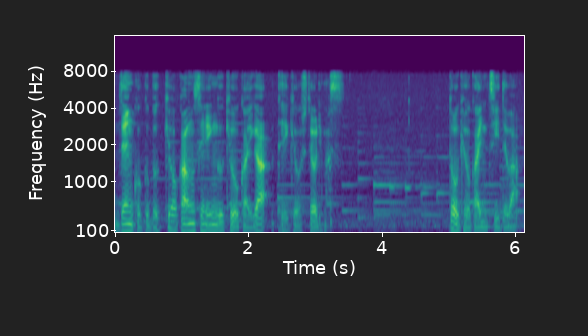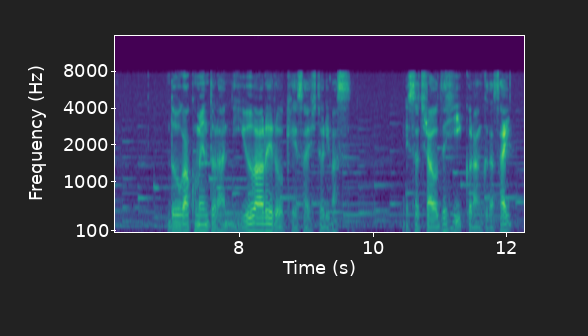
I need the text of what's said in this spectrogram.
全国仏教カウンセリング協会が提供しております。当協会については動画コメント欄に URL を掲載しております。そちらをぜひご覧ください。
